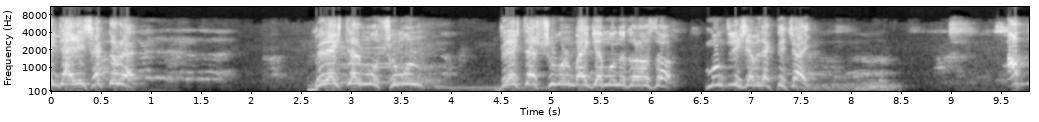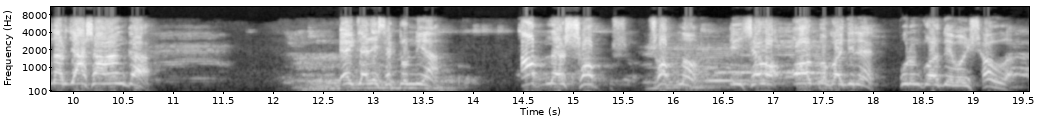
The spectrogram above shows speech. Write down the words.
এই ডাইরি সেক্টরে। ব্যারিস্টার মু- সুমন ব্যারিস্টার সুমন ভাইকে মনে করা মন্ত্রী হিসেবে দেখতে চাই। আপনার যে আশা আকাঙ্ক্ষা, এই ডাইরি সেক্টর নিয়ে আপনার সব স্বপ্ন ইনশাল্লাহ অল্প কয়েকদিনে পূরণ করে দেবো ইনশাল্লাহ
